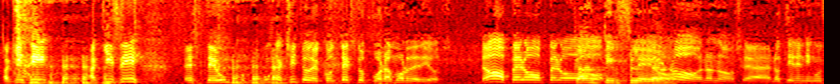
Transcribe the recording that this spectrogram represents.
Aquí sí, aquí sí, este, un, cachito de contexto, por amor de Dios. No, pero, pero. Cantinfleo. Pero no, no, no, o sea, no tiene ningún.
